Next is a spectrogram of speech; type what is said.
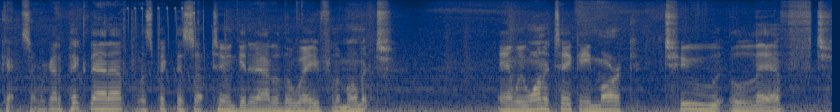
Okay, so we're going to pick that up. Let's pick this up too and get it out of the way for the moment. And we want to take a Mark II lift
